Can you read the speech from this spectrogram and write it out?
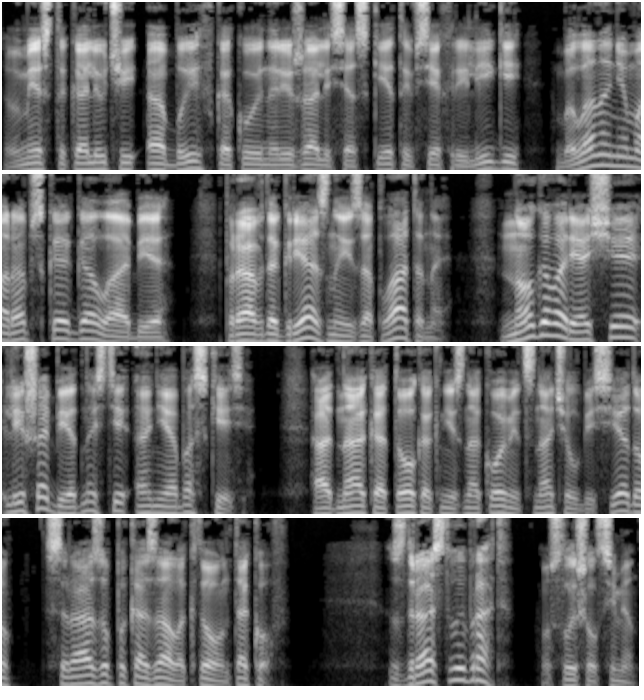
Вместо колючей обы, в какую наряжались аскеты всех религий, была на нем арабская галабия, правда грязная и заплатанная, но говорящая лишь о бедности, а не об аскезе. Однако то, как незнакомец начал беседу, сразу показало, кто он таков. «Здравствуй, брат», — услышал Семен.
